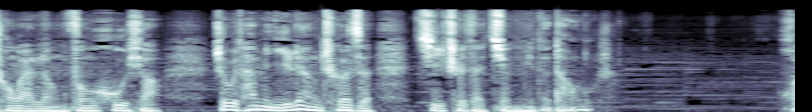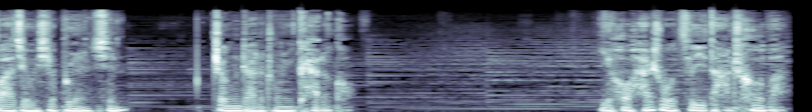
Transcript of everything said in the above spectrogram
窗外冷风呼啸，只有他们一辆车子疾驰在静谧的道路上。花姐有些不忍心，挣扎着终于开了口。以后还是我自己打车吧，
